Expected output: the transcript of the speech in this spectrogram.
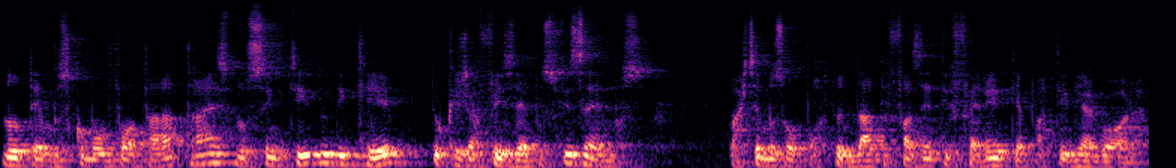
não temos como voltar atrás no sentido de que o que já fizemos, fizemos. Mas temos a oportunidade de fazer diferente a partir de agora.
